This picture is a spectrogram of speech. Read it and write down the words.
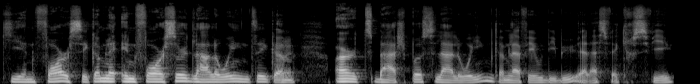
qui enforce. C'est comme le enforcer de l'Halloween, tu sais, comme Ouais. un, tu bâches pas sur l'Halloween, comme l'a fait au début, elle, elle se fait crucifier.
